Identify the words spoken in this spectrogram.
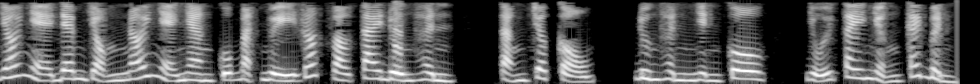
gió nhẹ đem giọng nói nhẹ nhàng của Bạch Ngụy rót vào tai đường hình, tặng cho cậu, đường hình nhìn cô, duỗi tay nhận cái bình,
